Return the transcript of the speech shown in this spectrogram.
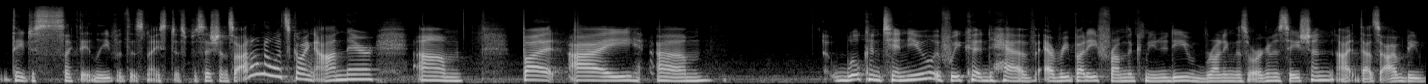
they just like they leave with this nice disposition. So I don't know what's going on there, um, but I. Um, will continue if we could have everybody from the community running this organization. I, that's I would be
